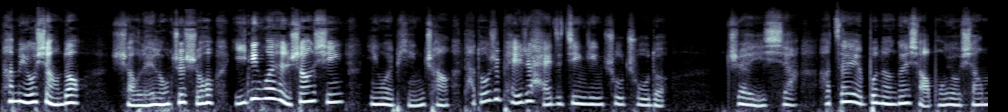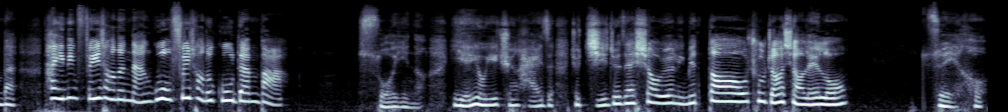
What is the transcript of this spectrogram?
他们有想到小雷龙这时候一定会很伤心，因为平常他都是陪着孩子进进出出的。这一下，他再也不能跟小朋友相伴，他一定非常的难过，非常的孤单吧。所以呢，也有一群孩子就急着在校园里面到处找小雷龙。最后，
